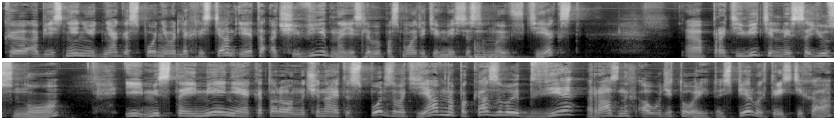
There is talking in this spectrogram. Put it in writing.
к объяснению Дня Господнего для христиан, и это очевидно, если вы посмотрите вместе со мной в текст – противительный союз «но», и местоимение, которое он начинает использовать, явно показывает две разных аудитории. То есть первых три стиха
